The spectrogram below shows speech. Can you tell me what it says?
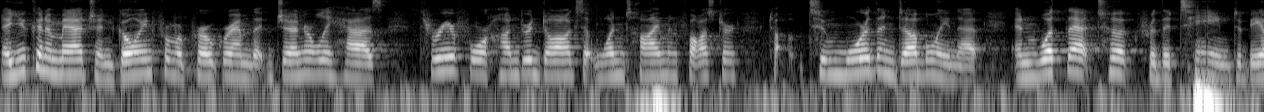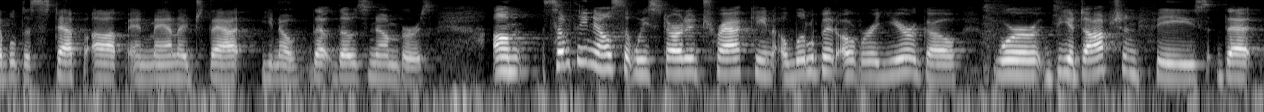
Now you can imagine going from a program that generally has three or four hundred dogs at one time in foster to, to more than doubling that and what that took for the team to be able to step up and manage that you know th those numbers um, something else that we started tracking a little bit over a year ago were the adoption fees that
